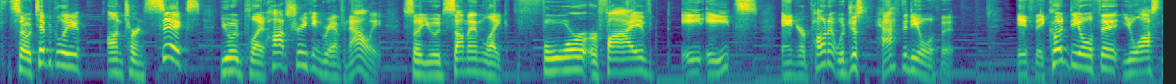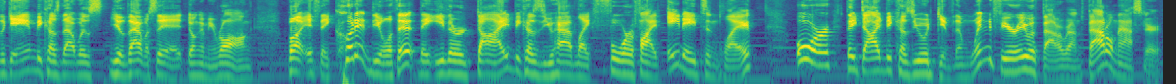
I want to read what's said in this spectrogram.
so typically on turn six, you would play Hot Streak and Grand Finale. So you would summon like four or five eight eights, and your opponent would just have to deal with it. If they could deal with it, you lost the game because that was you know that was it. Don't get me wrong. But if they couldn't deal with it, they either died because you had like four or five eight eights in play, or they died because you would give them Wind Fury with Battlegrounds Battlemaster.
